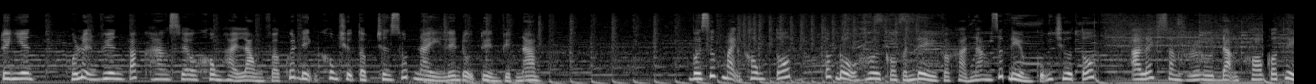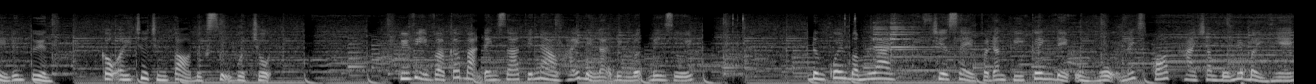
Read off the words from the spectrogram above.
Tuy nhiên, huấn luyện viên Park Hang-seo không hài lòng và quyết định không triệu tập chân sút này lên đội tuyển Việt Nam. Với sức mạnh không tốt, tốc độ hơi có vấn đề và khả năng dứt điểm cũng chưa tốt, Alexander Đặng khó có thể lên tuyển. Cậu ấy chưa chứng tỏ được sự vượt trội. Quý vị và các bạn đánh giá thế nào hãy để lại bình luận bên dưới. Đừng quên bấm like, chia sẻ và đăng ký kênh để ủng hộ Nextport 247 nhé.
